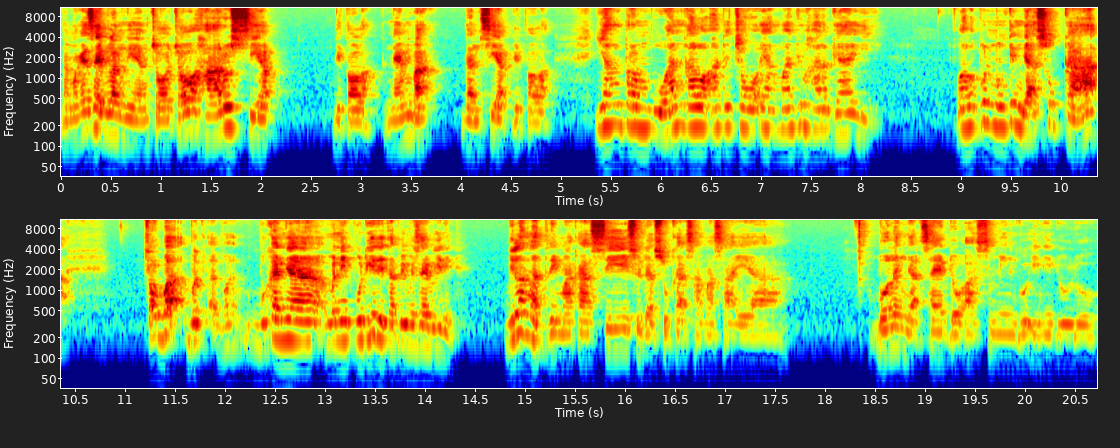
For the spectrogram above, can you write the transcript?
nah makanya saya bilang nih yang cowok-cowok harus siap ditolak nembak dan siap ditolak. Yang perempuan kalau ada cowok yang maju hargai. Walaupun mungkin nggak suka coba bu- bukannya menipu diri tapi misalnya begini bilanglah terima kasih sudah suka sama saya. Boleh nggak saya doa seminggu ini dulu?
